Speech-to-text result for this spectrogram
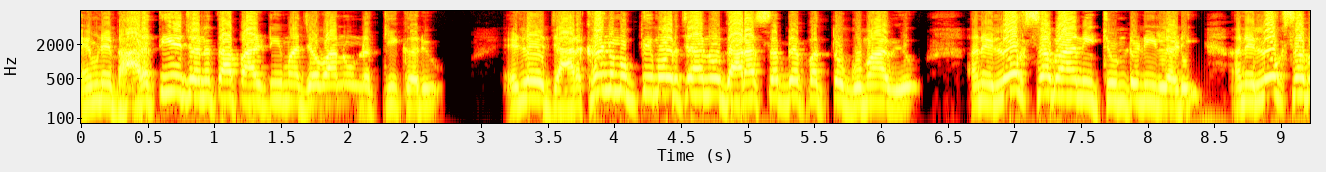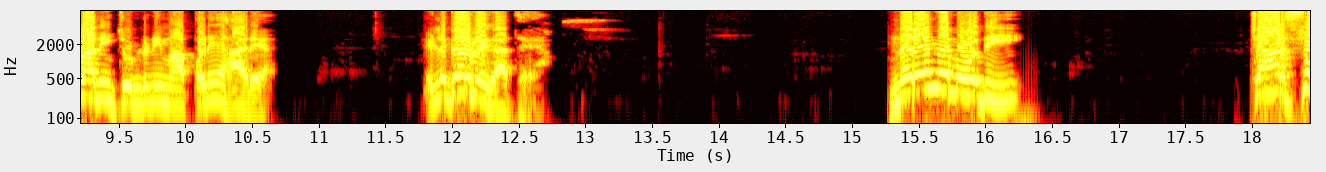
એમણે ભારતીય જનતા પાર્ટીમાં જવાનું નક્કી કર્યું. એટલે ઝારખંડ મુક્તિ મોરચાનું ધારાસભ્ય પદ તો ગુમાવ્યું અને લોકસભાની ચૂંટણી લડી અને લોકસભાની ચૂંટણીમાં પણ હાર્યા. એટલે ઘર થયા. નરેન્દ્ર મોદી ચારસો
